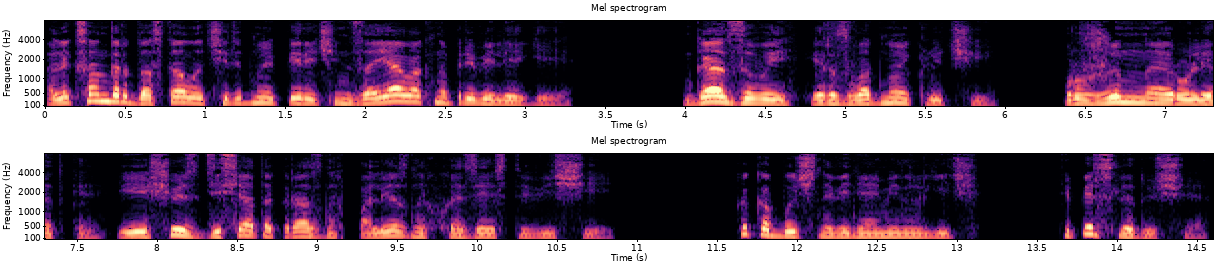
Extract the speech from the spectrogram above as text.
Александр достал очередной перечень заявок на привилегии. Газовый и разводной ключи, пружинная рулетка и еще с десяток разных полезных в хозяйстве вещей. Как обычно, Вениамин Ильич. Теперь следующее.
